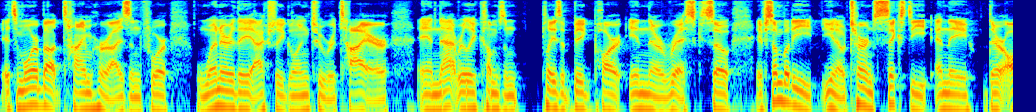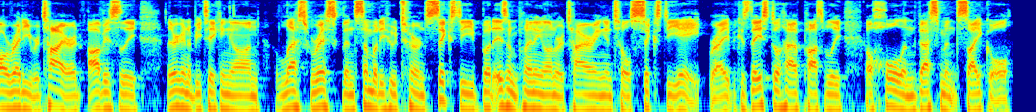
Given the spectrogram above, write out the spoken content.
it's more about time horizon for when are they actually going to retire, and that really comes in plays a big part in their risk. So if somebody, you know, turns 60 and they they're already retired, obviously they're going to be taking on less risk than somebody who turns 60 but isn't planning on retiring until 68, right? Because they still have possibly a whole investment cycle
